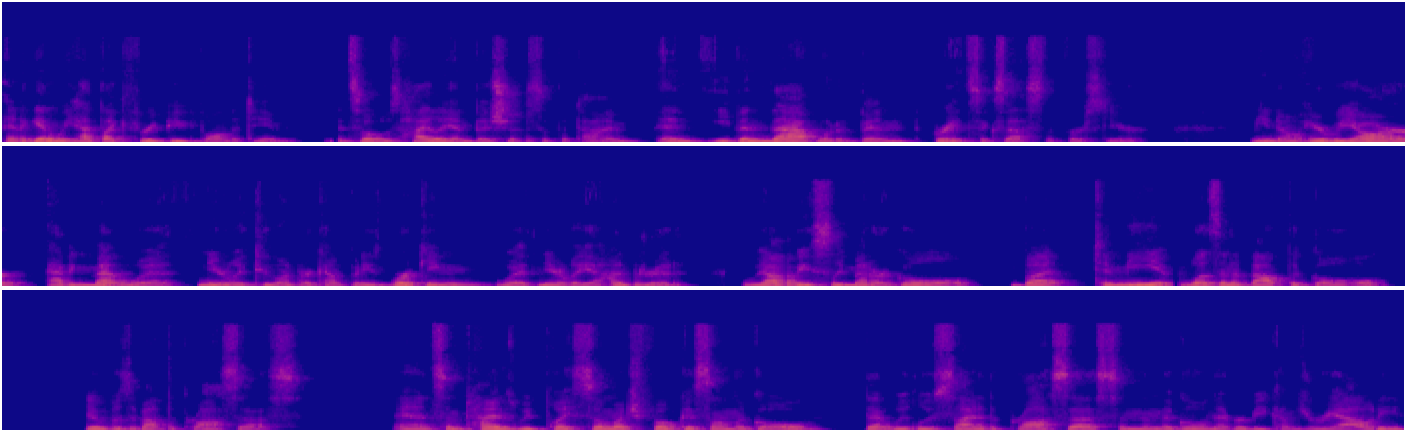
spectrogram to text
And again, we had like three people on the team. And so it was highly ambitious at the time. And even that would have been great success the first year. You know, here we are having met with nearly 200 companies, working with nearly 100. We obviously met our goal, but to me, it wasn't about the goal, it was about the process. And sometimes we place so much focus on the goal that we lose sight of the process and then the goal never becomes reality.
